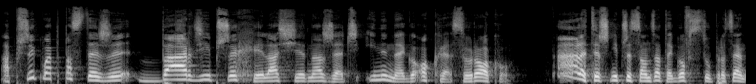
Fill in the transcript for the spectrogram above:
A przykład pasterzy bardziej przechyla się na rzecz innego okresu roku. Ale też nie przesądza tego w 100%.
